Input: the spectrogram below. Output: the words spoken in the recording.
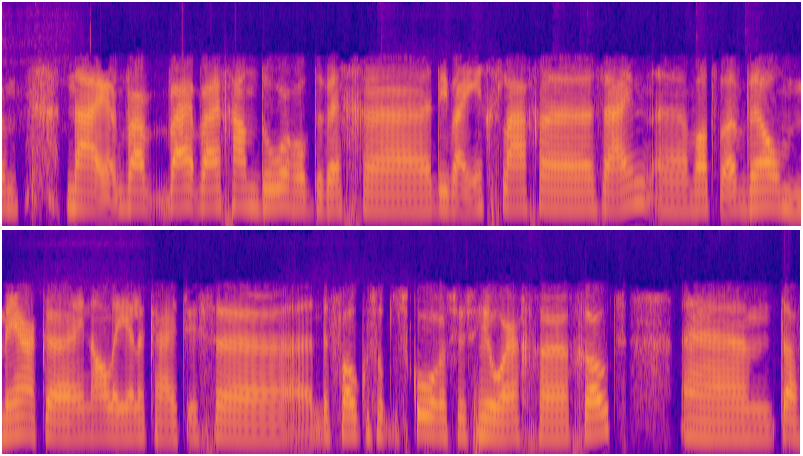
uh, nou ja, wij, wij gaan door op de weg uh, die wij ingeslagen zijn. Uh, wat we wel merken, in alle eerlijkheid, is de focus op de scores is heel erg groot. Um, dat,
